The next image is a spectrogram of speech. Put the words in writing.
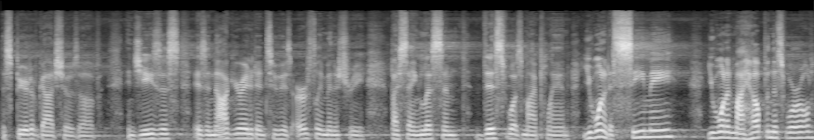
the Spirit of God shows up, and Jesus is inaugurated into his earthly ministry by saying, Listen, this was my plan. You wanted to see me, you wanted my help in this world?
